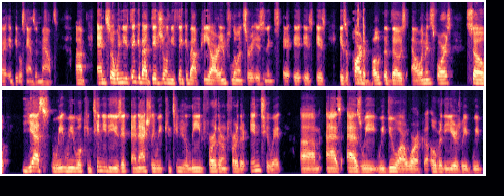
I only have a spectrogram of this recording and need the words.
uh, in people's hands and mouths. Um, and so when you think about digital and you think about PR, influencer is an is is is a part of both of those elements for us. So yes, we we will continue to use it, and actually we continue to lean further and further into it um, as as we we do our work. Uh, over the years, we've we've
